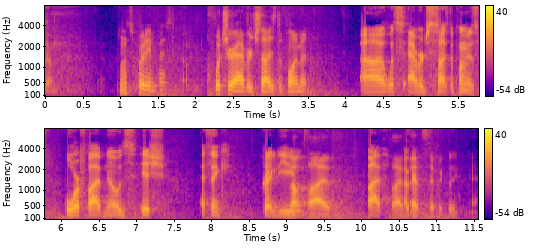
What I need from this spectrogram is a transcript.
So, That's pretty impressive. So. What's your average size deployment? Uh, what's average size deployment is four or five nodes-ish, I think. Craig, do you? About five. Five? Five okay. typically, yeah.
